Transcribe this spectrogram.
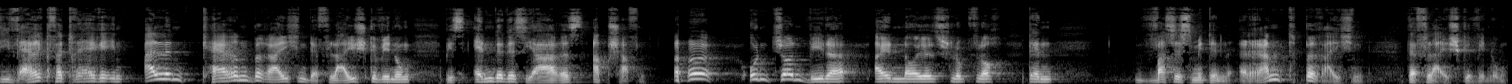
die Werkverträge in allen Kernbereichen der Fleischgewinnung bis Ende des Jahres abschaffen. Und schon wieder ein neues Schlupfloch, denn was ist mit den Randbereichen der Fleischgewinnung?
